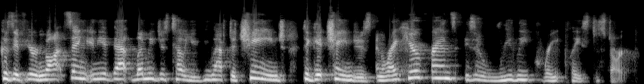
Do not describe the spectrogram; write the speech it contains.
Because if you're not saying any of that, let me just tell you, you have to change to get changes. And right here, friends, is a really great place to start.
